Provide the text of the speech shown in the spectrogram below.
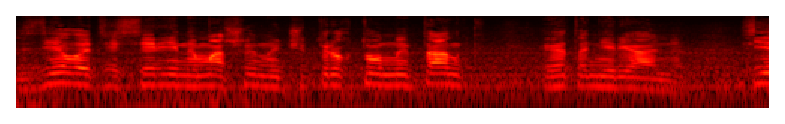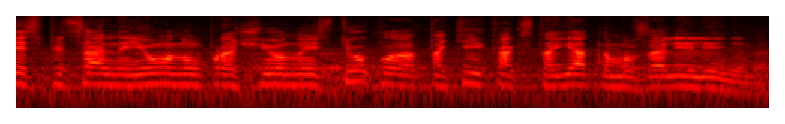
Сделать из серийной машины 4-тонный танк это нереально. Есть специальные ионоупрочненные стекла, такие как стоят на мавзолее Ленина.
